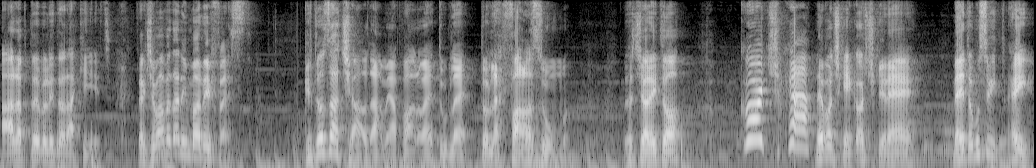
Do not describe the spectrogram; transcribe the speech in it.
A adaptabilita taky nic. Takže máme tady manifest. Kdo začal, dámy a pánové, tuhle, tohle falzum? Začali to? Kočka! Ne, počkej, kočky, ne. Ne, to musí být, hej,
